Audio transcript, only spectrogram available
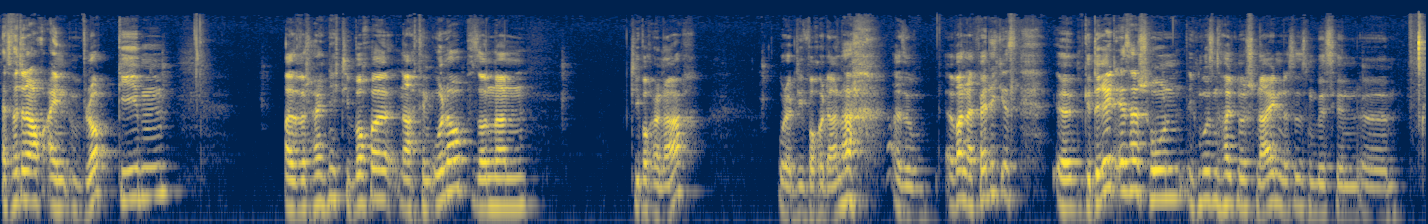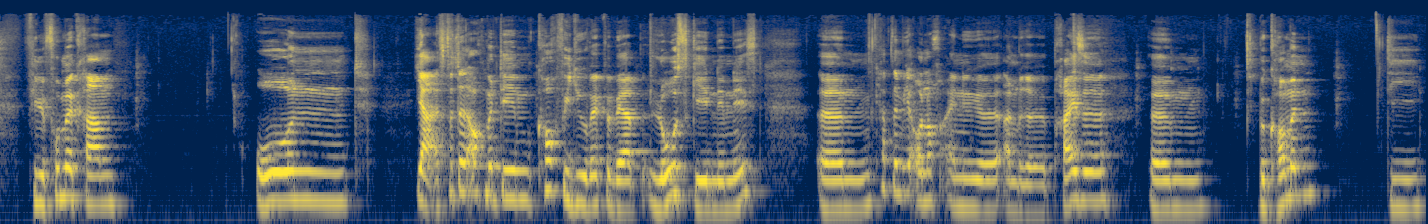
es wird dann auch einen Vlog geben. Also wahrscheinlich nicht die Woche nach dem Urlaub, sondern die Woche danach oder die Woche danach, also wann er fertig ist. Äh, gedreht ist er schon, ich muss ihn halt nur schneiden, das ist ein bisschen äh, viel Fummelkram. Und ja, es wird dann auch mit dem Kochvideo-Wettbewerb losgehen demnächst. Ähm, ich habe nämlich auch noch einige andere Preise ähm, bekommen, die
